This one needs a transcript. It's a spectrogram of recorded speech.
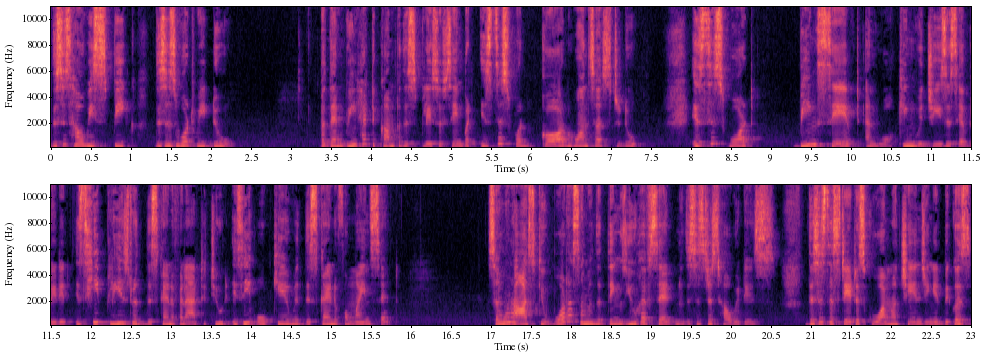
This is how we speak. This is what we do. But then we had to come to this place of saying, but is this what God wants us to do? Is this what being saved and walking with Jesus every day, is he pleased with this kind of an attitude? Is he okay with this kind of a mindset? So I want to ask you, what are some of the things you have said, no, this is just how it is. This is the status quo. I'm not changing it because,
